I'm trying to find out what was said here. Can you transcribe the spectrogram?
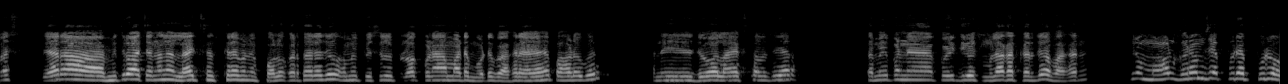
બસ યાર મિત્રો આ ચેનલ ને લાઈક સબસ્ક્રાઇબ અને ફોલો કરતા રહેજો. અમે સ્પેશિયલ બ્લોગ બનાવવા માટે મોટે ભાખર આવ્યા છે પહાડ ઉપર. અને જોવા લાયક સ્થળ છે યાર. તમે પણ કોઈ દિવસ મુલાકાત કરજો ભાખર મિત્રો માહોલ ગરમ છે પૂરેપૂરો.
